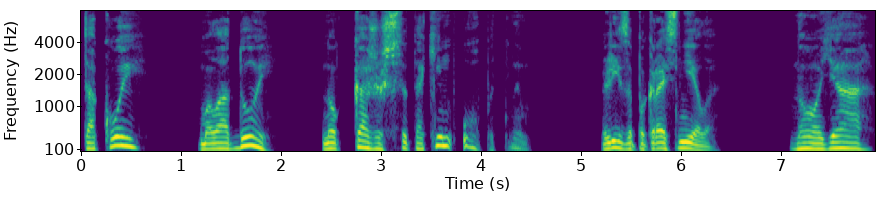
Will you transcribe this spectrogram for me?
такой молодой, но кажешься таким опытным». Лиза покраснела. Но я...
